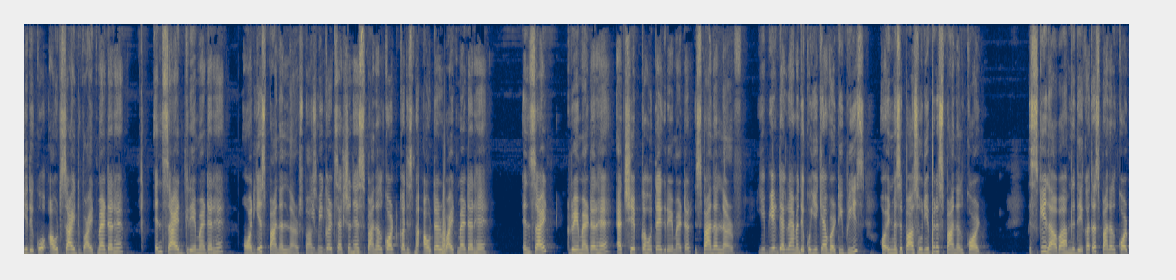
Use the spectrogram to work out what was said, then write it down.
ये देखो आउटसाइड वाइट मैटर है इनसाइड ग्रे मैटर है और ये स्पाइनल नर्व्स पास ये भी कट सेक्शन है स्पाइनल कॉर्ड का जिसमें आउटर वाइट मैटर है इनसाइड ग्रे मैटर है एच शेप का होता है ग्रे मैटर स्पाइनल नर्व ये भी एक डायग्राम है देखो ये क्या है? वर्टिब्रीज और इनमें से पास हो रही है फिर स्पाइनल कॉर्ड इसके अलावा हमने देखा था स्पाइनल कॉर्ड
